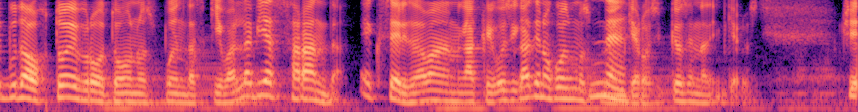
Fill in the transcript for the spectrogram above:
από τα 8 ευρώ τόνος που είναι τα σκύβαλα πια 40. Ε, ξέρεις, αν ακριβώς κάτι είναι ο κόσμος που Ναι. είναι καιρός, ποιος είναι να την καιρώσει. Και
